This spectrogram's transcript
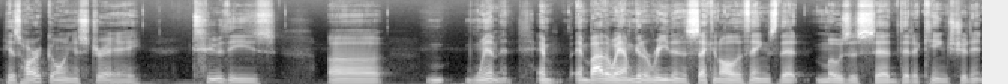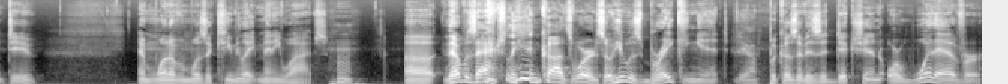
his heart going astray to these uh, m- women. And and by the way, I'm going to read in a second all the things that Moses said that a king shouldn't do, and one of them was accumulate many wives. Uh, that was actually in God's word, so he was breaking it Yeah. because of his addiction or whatever.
